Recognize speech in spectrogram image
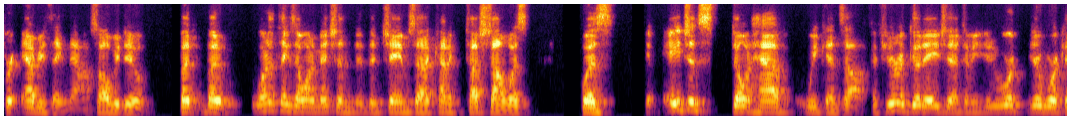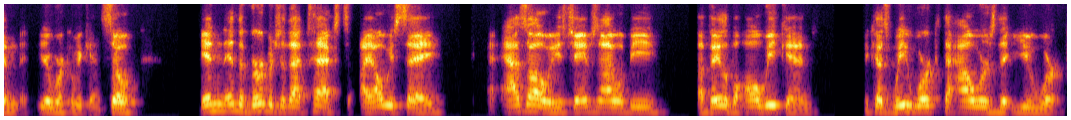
for everything now. It's all we do. But but one of the things I want to mention that, that James uh, kind of touched on was was agents don't have weekends off. If you're a good agent, I mean you work you're working you're working weekends. So in in the verbiage of that text, I always say, as always, James and I will be available all weekend because we work the hours that you work.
